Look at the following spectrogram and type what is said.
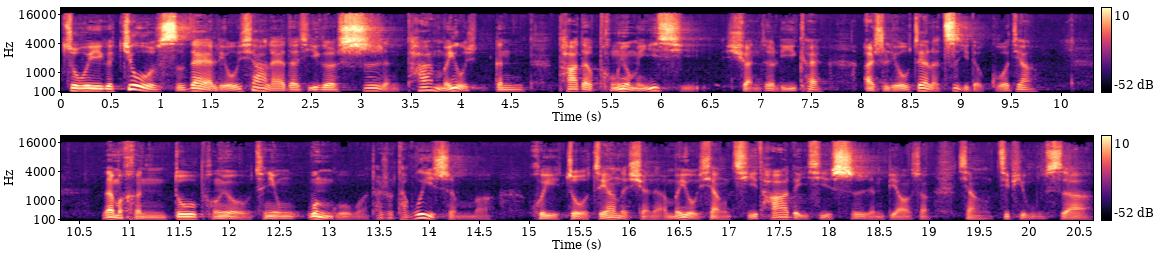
作为一个旧时代留下来的一个诗人，他没有跟他的朋友们一起选择离开。而是留在了自己的国家。那么很多朋友曾经问过我，他说他为什么会做这样的选择，没有像其他的一些诗人，比方说像吉皮乌斯啊，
